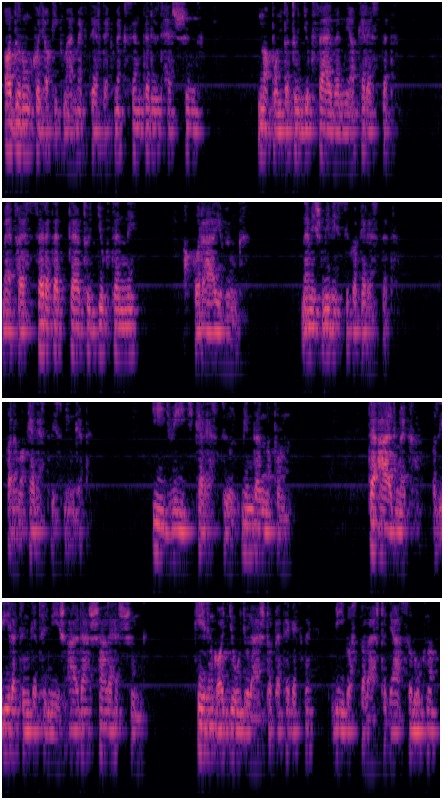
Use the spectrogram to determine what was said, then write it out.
Adorunk, hogy akik már megtértek, megszentelődhessünk, naponta tudjuk felvenni a keresztet, mert ha ezt szeretettel tudjuk tenni, akkor rájövünk. Nem is mi visszük a keresztet, hanem a kereszt visz minket így vígy keresztül minden napon. Te áld meg az életünket, hogy mi is áldássá lehessünk. Kérünk adj gyógyulást a betegeknek, vigasztalást a gyászolóknak,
